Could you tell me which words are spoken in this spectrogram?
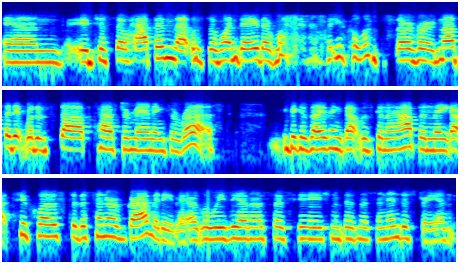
And it just so happened that was the one day there wasn't a legal observer. Not that it would have stopped Pastor Manning's arrest, because I think that was going to happen. They got too close to the center of gravity there, Louisiana Association of Business and Industry. And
